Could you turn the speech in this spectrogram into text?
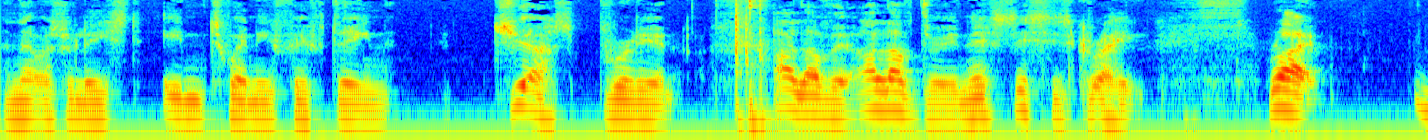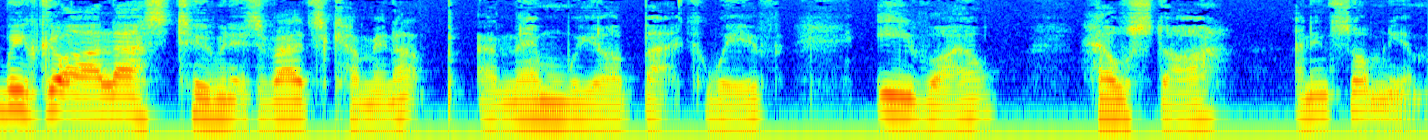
and that was released in 2015. Just brilliant. I love it. I love doing this. This is great. Right, we've got our last two minutes of ads coming up, and then we are back with Evil, Hellstar, and Insomnium.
